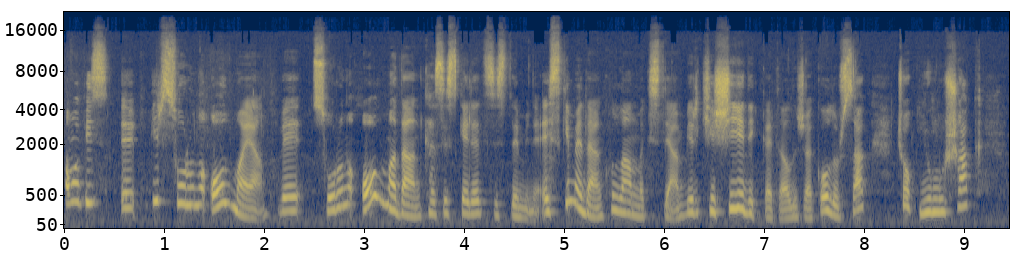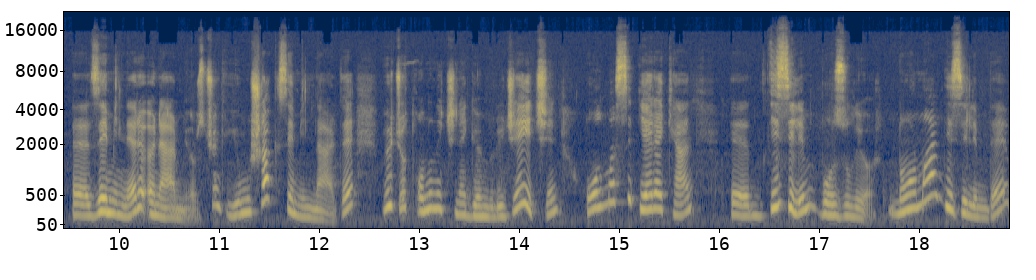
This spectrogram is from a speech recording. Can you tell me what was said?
ama biz e, bir sorunu olmayan ve sorunu olmadan kas iskelet sistemini eskimeden kullanmak isteyen bir kişiye dikkate alacak olursak çok yumuşak zeminleri önermiyoruz. Çünkü yumuşak zeminlerde vücut onun içine gömüleceği için olması gereken e, dizilim bozuluyor. Normal dizilimde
